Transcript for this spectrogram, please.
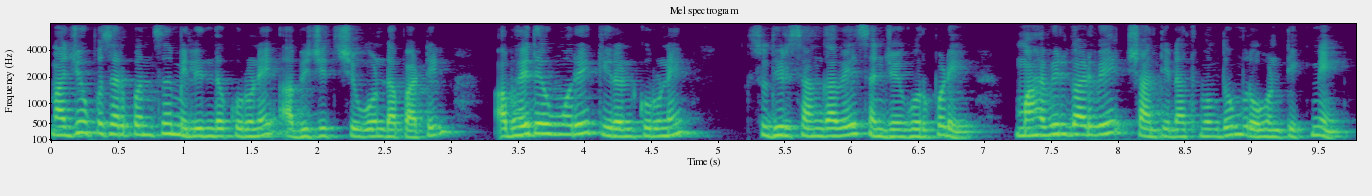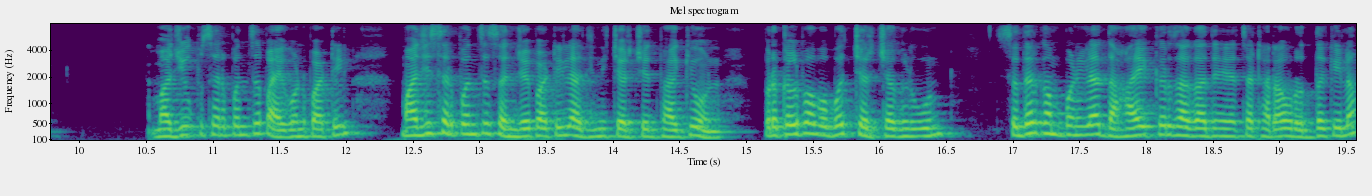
माजी उपसरपंच मिलिंद कुरणे अभिजित शिवगोंडा पाटील अभय देवमोरे किरण कुरणे सुधीर सांगावे संजय घोरपडे महावीर गाडवे शांतीनाथ मगदुम रोहन टिकणे. माजी उपसरपंच पायगोंड पाटील माजी सरपंच संजय पाटील आदींनी चर्चेत भाग घेऊन प्रकल्पाबाबत चर्चा घडवून सदर कंपनीला दहा एकर जागा देण्याचा ठराव रद्द केला.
